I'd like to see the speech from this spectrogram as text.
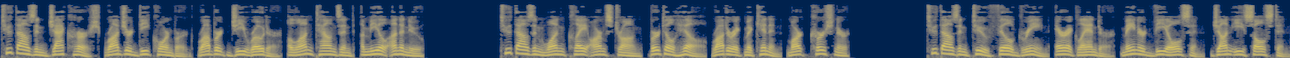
2000 Jack Hirsh, Roger D. Kornberg, Robert G. Roeder, Alon Townsend, Emil Unanue 2001 Clay Armstrong, Bertil Hille, Roderick MacKinnon, Mark Kirschner 2002 Phil Green, Eric Lander, Maynard V. Olson, John E. Sulston,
